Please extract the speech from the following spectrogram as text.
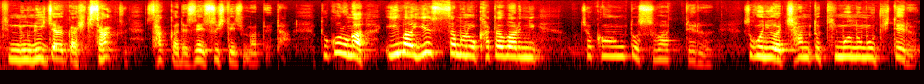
ッて抜いちゃうか引き裂くですねすしてしまってた。ところが今イエス様の傍りにちょこんと座ってる。そこにはちゃんと着物も着てる。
